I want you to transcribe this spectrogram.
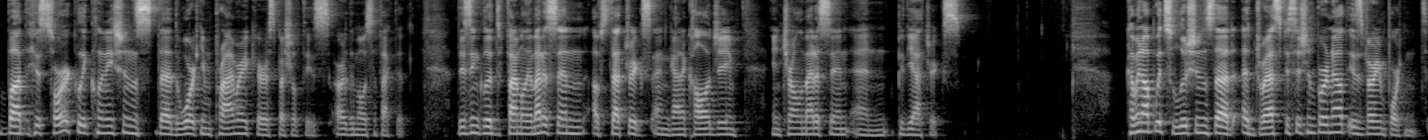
but historically, clinicians that work in primary care specialties are the most affected. These include family medicine, obstetrics and gynecology, internal medicine, and pediatrics. Coming up with solutions that address physician burnout is very important.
